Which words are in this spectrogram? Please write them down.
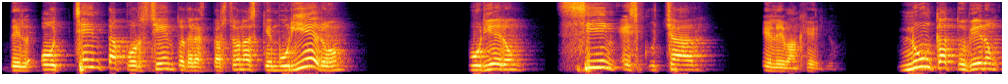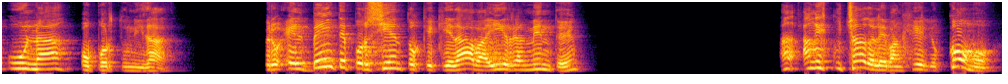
del 80% de las personas que murieron, murieron sin escuchar el Evangelio. Nunca tuvieron una oportunidad. Pero el 20% que quedaba ahí realmente han escuchado el Evangelio. ¿Cómo?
